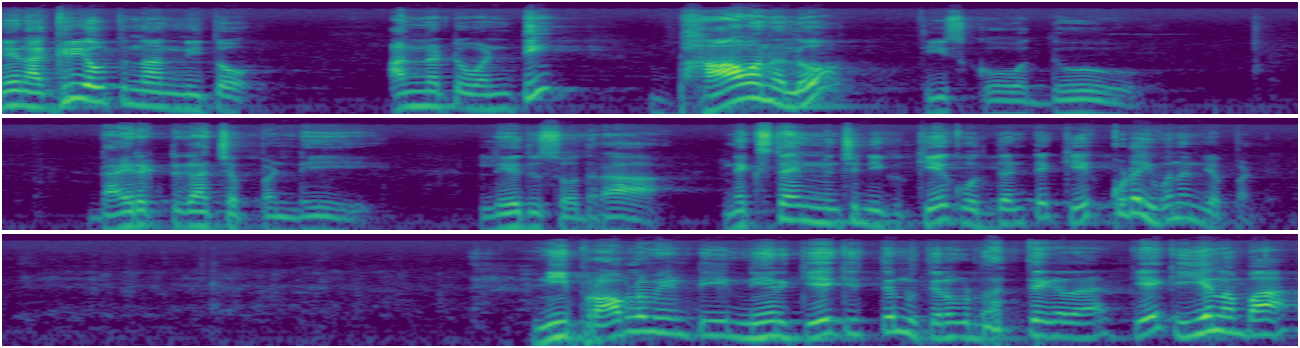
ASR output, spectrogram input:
నేను అగ్రి అవుతున్నాను నీతో అన్నటువంటి భావనలో తీసుకోవద్దు. డైరెక్ట్గా చెప్పండి. లేదు సోదరా నెక్స్ట్ టైం నుంచి నీకు కేక్ వద్దంటే కేక్ కూడా ఇవ్వనని చెప్పండి. నీ ప్రాబ్లం ఏంటి? నేను కేక్ ఇస్తే నువ్వు తినకూడదు అంతే కదా? కేక్ ఇయ్యనబ్బా.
